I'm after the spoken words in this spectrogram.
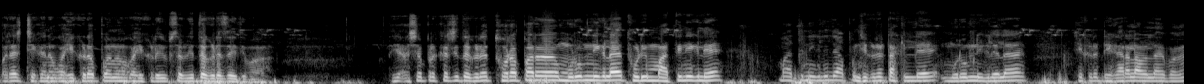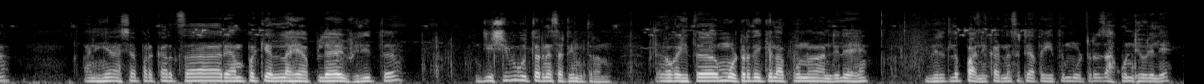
बऱ्याच ठिकाणी बघा इकडं पण बघा इकडे सगळी दगडंच आहे ती बघा. हे अशा प्रकारची दगडं आहेत. थोडाफार मुरुम निघला आहे थोडी माती निघली आहे. माती निघलेली आपण इकडे टाकलेली आहे. मुरुम निघलेला आहे. इकडे ढिगारा लावलेला आहे बघा. आणि हे अशा प्रकारचा रॅम्प केलेला आहे आपल्या विहिरीत. जी शी बी उतरण्यासाठी मित्रांनो. बघा इथं मोटर देखील आपण आणलेली आहे. विहिरीतलं पाणी काढण्यासाठी आता इथं मोटर झाकून ठेवलेली आहे.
